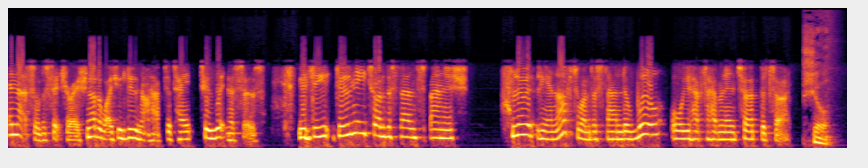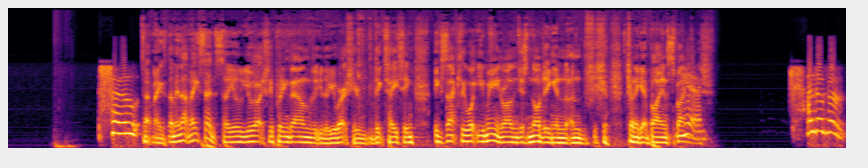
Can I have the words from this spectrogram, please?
in that sort of situation. Otherwise, you do not have to take two witnesses. You do, do need to understand Spanish fluently enough to understand a will, or you have to have an interpreter. Sure. So That makes. I mean, that makes sense. So you're you're actually putting down. You know, you're actually dictating exactly what you mean, rather than just nodding and and trying to get by in Spanish. Yeah. And other,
